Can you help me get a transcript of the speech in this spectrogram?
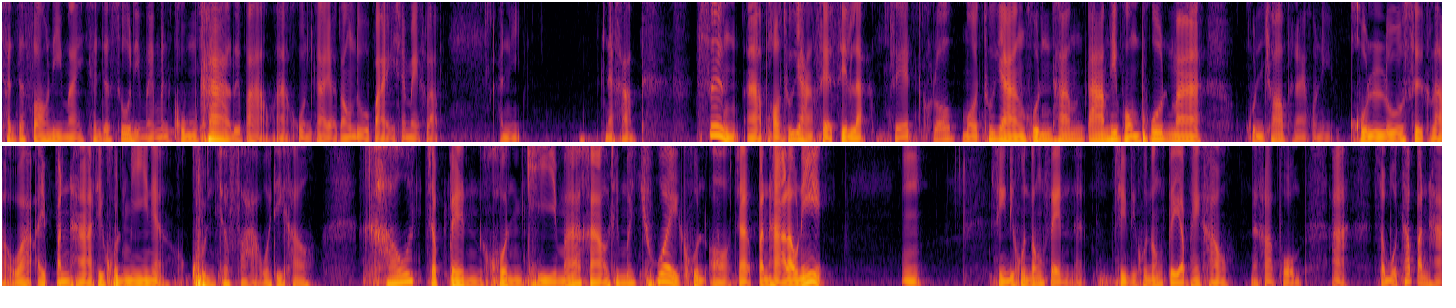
ฉันจะฟ้องดีไหมฉันจะสู้ดีไหมมันคุ้มค่าหรือเปล่าอ่าคุณก็อาจจะต้องดูไปใช่ไหมครับ อันนี้นะครับซึ่งอ่าพอทุกอย่างเสร็จสิ้นละเสร็จครบหมดทุกอย่างคุณทำตามที่ผมพูดมา คุณชอบทนายคนนี้ คุณรู้สึกแล้วว่าไอ้ปัญหาที่คุณมีเนี่ย คุณจะฝากไว้ที่เขา เขาจะเป็นคนขี่ม้าขาวที่มาช่วยคุณออกจากปัญหาเหล่านี้ อืมสิ่งที่คุณต้องเซ็นนะสิ่งที่คุณต้องเตรียมให้เขานะครับผมอะสมมติถ้าปัญหา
